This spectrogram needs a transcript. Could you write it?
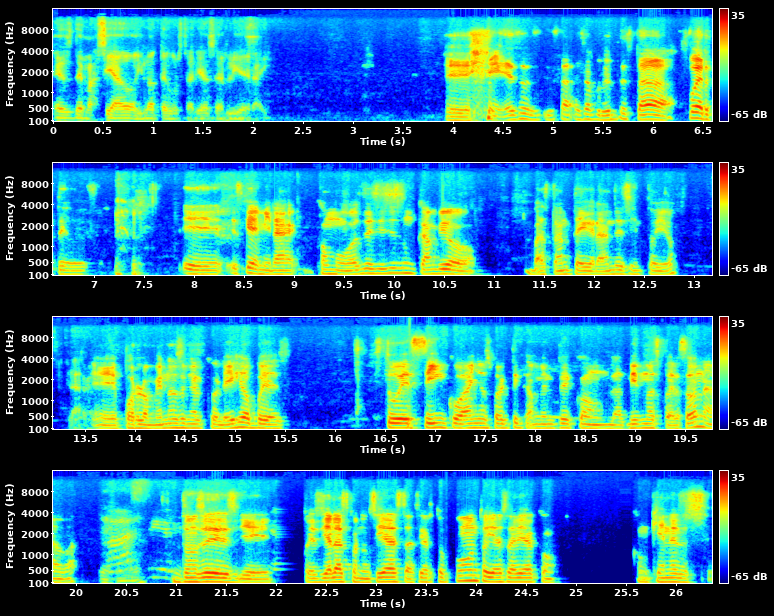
es demasiado y no te gustaría ser líder ahí? Eh, esa, pregunta está fuerte. Eh, es que, mira, como vos decís, es un cambio bastante grande, siento yo. Eh, por lo menos en el colegio, pues estuve cinco años prácticamente con las mismas personas, ¿va? Entonces, pues ya las conocía hasta cierto punto, ya sabía con, con quienes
